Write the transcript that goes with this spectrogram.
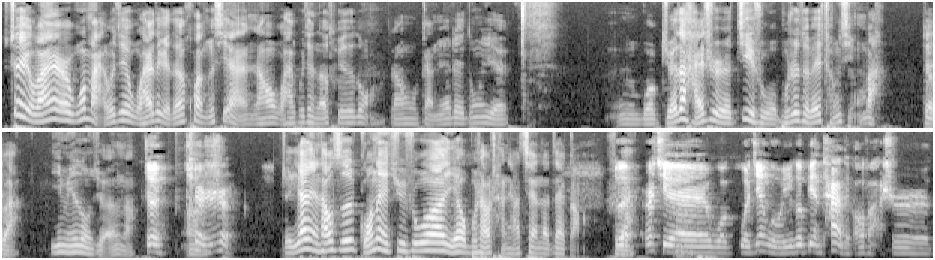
这个玩意儿我买过去，我还得给它换个线，然后我还不见得推得动，然后我感觉这东西，嗯，我觉得还是技术不是特别成型吧，对吧？一鸣总觉得呢？对，确实是。这压电陶瓷国内据说也有不少厂家现在在搞，是对？，而且我我见过一个变态的搞法，是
